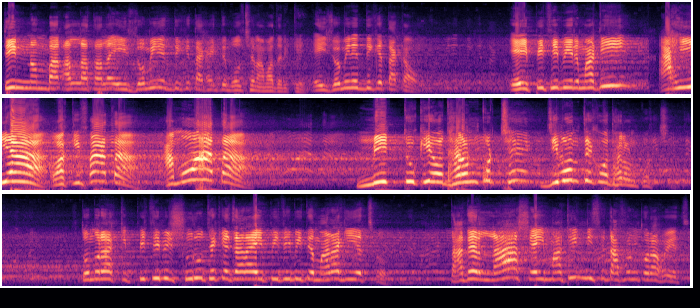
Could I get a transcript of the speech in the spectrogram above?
তিন নম্বর, আল্লাহ তালা এই জমিনের দিকে তাকাইতে বলছেন আমাদেরকে। এই জমিনের দিকে তাকাও। এই পৃথিবীর মাটি আহিয়া, ওয়াকিফাতা, আমোয়াতা মৃত্যুকেও ধারণ করছে জীবন থেকেও ধারণ করছে। তোমরা কি পৃথিবীর শুরু থেকে যারা এই পৃথিবীতে মারা গিয়েছো, তাদের লাশ এই মাটির নিচে দাফন করা হয়েছে।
